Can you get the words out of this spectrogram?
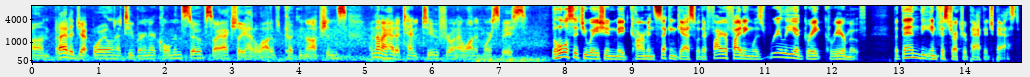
um, but I had a Jetboil and a two burner Coleman stove, so I actually had a lot of cooking options. And then I had a tent too for when I wanted more space. The whole situation made Carmen second guess whether firefighting was really a great career move. But then the infrastructure package passed.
